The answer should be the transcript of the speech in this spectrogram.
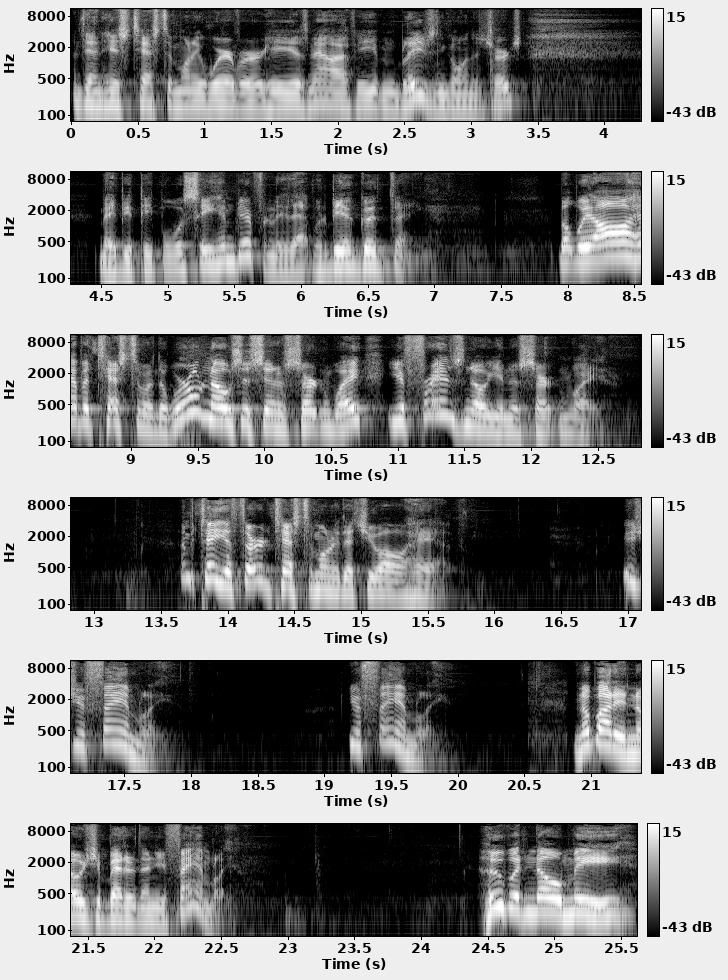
And then his testimony, wherever he is now, if he even believes in going to church, Maybe people will see him differently. That would be a good thing. But we all have a testimony. The world knows us in a certain way. Your friends know you in a certain way. Let me tell you a third testimony that you all have is your family. Your family. Nobody knows you better than your family. Who would know me,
